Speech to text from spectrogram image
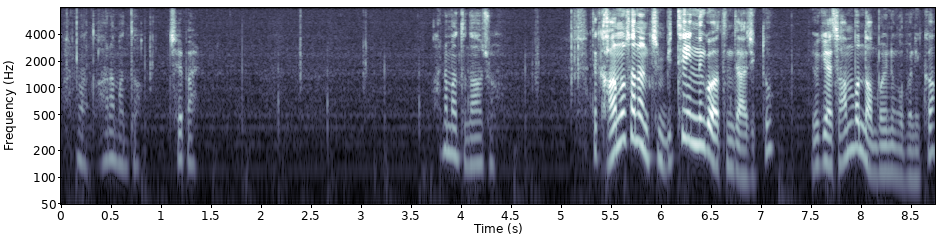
하나만 더, 하나만 더, 제발. 하나만 더 나와줘. 근데 간호사는 지금 밑에 있는 것 같은데 아직도? 여기에서 한 번도 안 보이는 거 보니까.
